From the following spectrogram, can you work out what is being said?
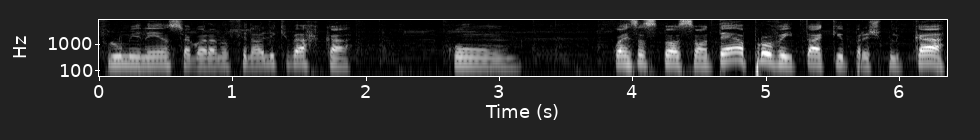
Fluminense, agora no final ele que vai arcar com, com essa situação. Até aproveitar aqui para explicar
